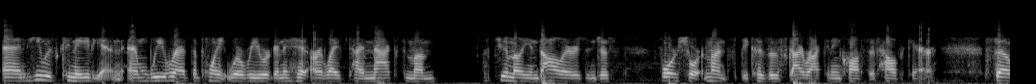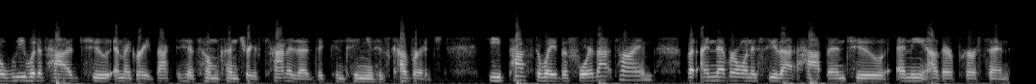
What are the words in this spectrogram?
and he was Canadian, and we were at the point where we were going to hit our lifetime maximum of $2 million in just four short months because of the skyrocketing cost of healthcare. So we would have had to immigrate back to his home country of Canada to continue his coverage. He passed away before that time, but I never want to see that happen to any other person.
